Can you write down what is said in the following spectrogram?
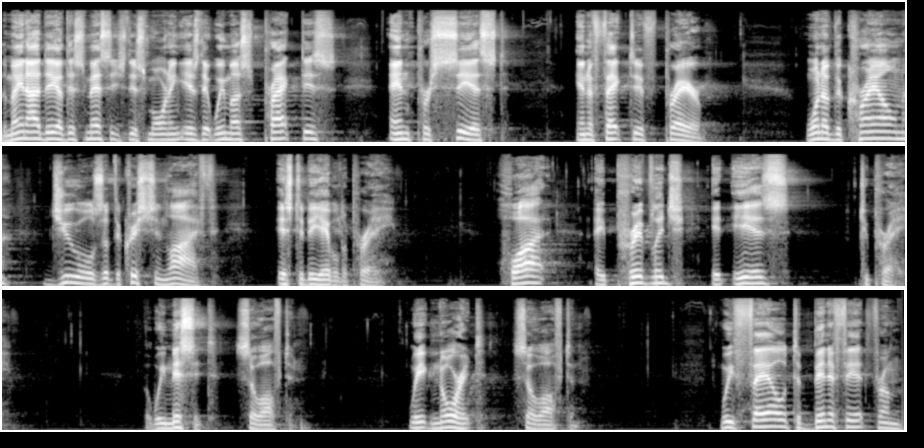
The main idea of this message this morning is that we must practice and persist in effective prayer. One of the crown jewels of the Christian life is to be able to pray. What a privilege it is to pray. But we miss it so often, we ignore it so often we fail to benefit from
